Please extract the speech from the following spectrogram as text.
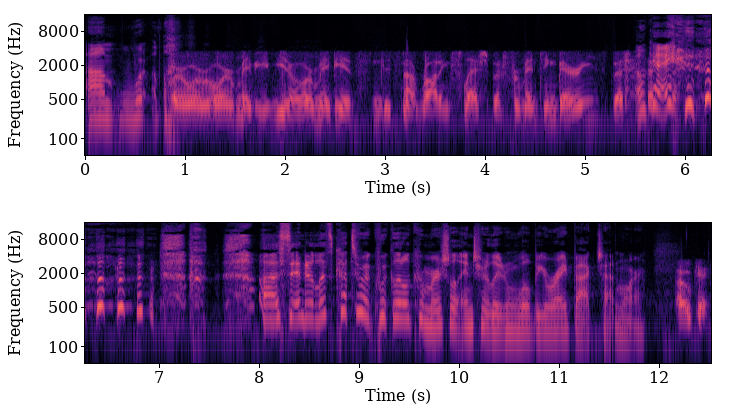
Um, or, or, or maybe, you know, or maybe it's it's not rotting flesh, but fermenting berries. But okay. uh, Sandor, let's cut to a quick little commercial interlude, and we'll be right back Chat more. okay.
